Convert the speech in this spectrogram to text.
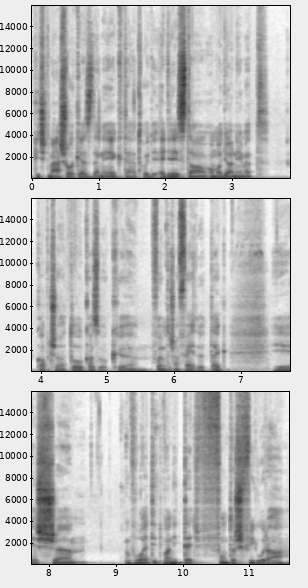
kicsit máshol kezdenék, tehát hogy egyrészt a, a magyar-német kapcsolatok azok folyamatosan fejlődtek, és volt itt, van itt egy fontos figura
